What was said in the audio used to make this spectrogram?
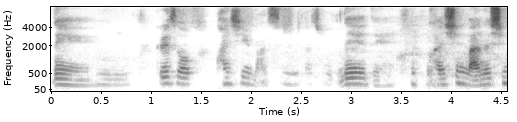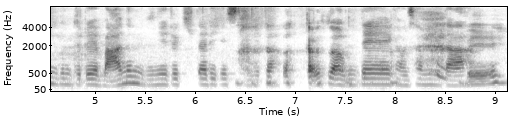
네. 음, 그래서 관심이 많습니다. 저도. 네네. 관심 많으신 분들의 많은 문의를 기다리겠습니다. 감사합니다. 네, 감사합니다. 네.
